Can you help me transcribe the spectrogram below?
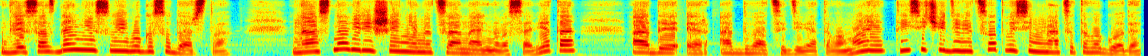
для создания своего государства на основе решения Национального совета АДР от 29 мая 1918 года.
